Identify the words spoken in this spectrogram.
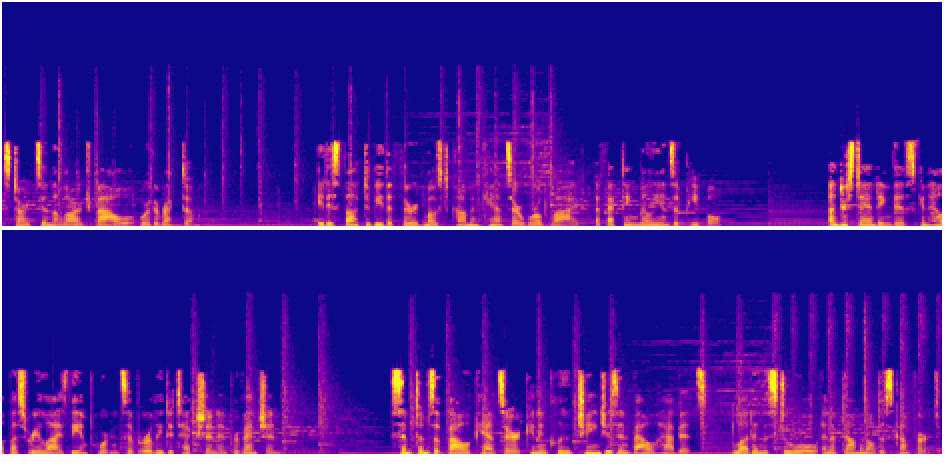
starts in the large bowel or the rectum. It is thought to be the third most common cancer worldwide, affecting millions of people. Understanding this can help us realize the importance of early detection and prevention. Symptoms of bowel cancer can include changes in bowel habits, blood in the stool and abdominal discomfort.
